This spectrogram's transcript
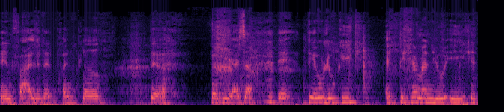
en fejl i den printplade der. Fordi altså, øh, det er jo logik, at det kan man jo ikke.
